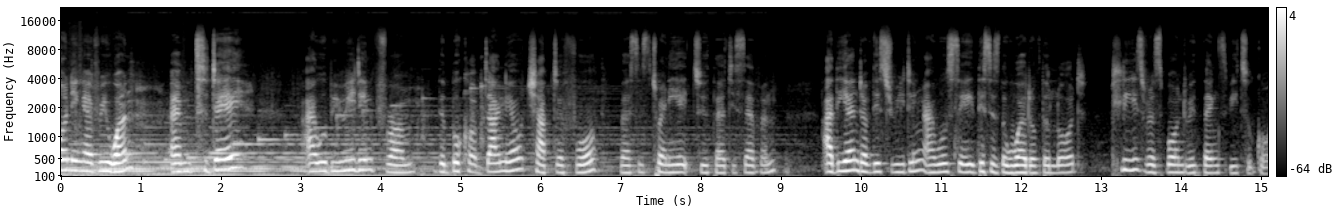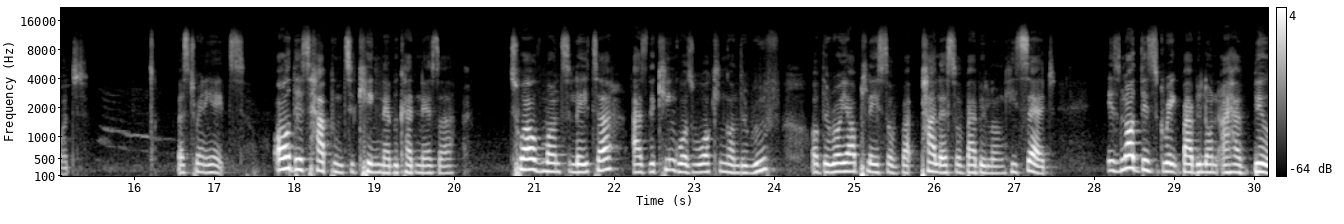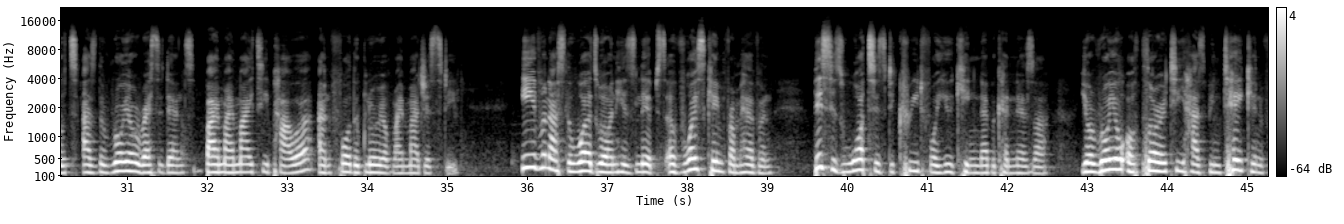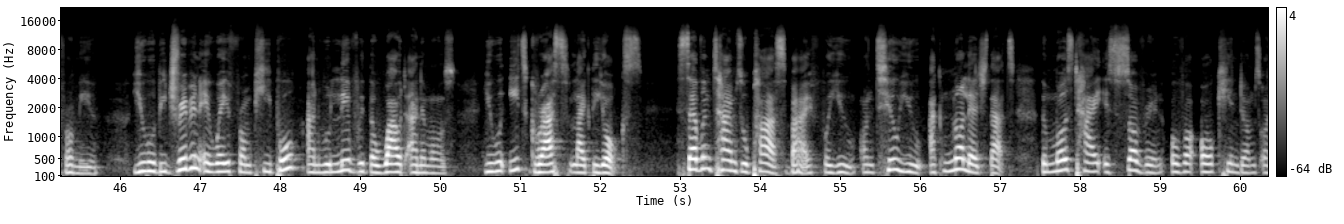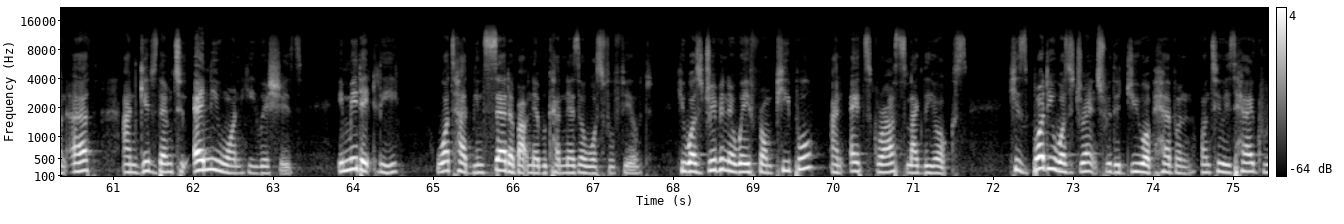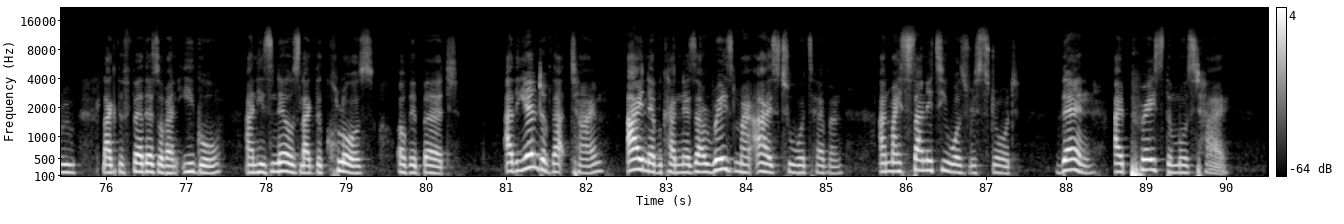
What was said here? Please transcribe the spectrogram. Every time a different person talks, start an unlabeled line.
Morning, everyone. Um, today, I will be reading from the book of Daniel, chapter 4, verses 28 to 37. At the end of this reading, I will say, This is the word of the Lord. Please respond with thanks be to God. Verse 28 All this happened to King Nebuchadnezzar. Twelve months later, as the king was walking on the roof of the royal place of ba- palace of Babylon, he said, Is not this great Babylon I have built as the royal residence by my mighty power and for the glory of my majesty? Even as the words were on his lips, a voice came from heaven. This is what is decreed for you, King Nebuchadnezzar. Your royal authority has been taken from you. You will be driven away from people and will live with the wild animals. You will eat grass like the ox. Seven times will pass by for you until you acknowledge that the Most High is sovereign over all kingdoms on earth and gives them to anyone he wishes. Immediately, what had been said about Nebuchadnezzar was fulfilled. He was driven away from people and ate grass like the ox. His body was drenched with the dew of heaven until his hair grew like the feathers of an eagle and his nails like the claws of a bird. At the end of that time, I, Nebuchadnezzar, raised my eyes towards heaven, and my sanity was restored. Then I praised the Most High.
